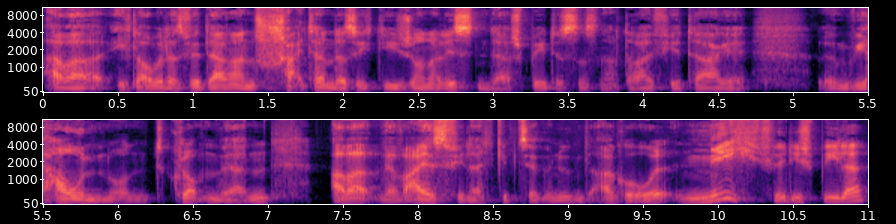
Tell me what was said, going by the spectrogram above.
Aber ich glaube, das wird daran scheitern, dass sich die Journalisten da spätestens nach drei, vier Tage irgendwie hauen und kloppen werden. Aber wer weiß, vielleicht gibt's ja genügend Alkohol. Nicht für die Spieler,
